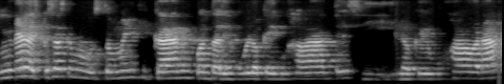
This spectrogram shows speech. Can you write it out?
una de las cosas que me gustó modificar en cuanto a lo que dibujaba antes y lo que dibujo ahora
